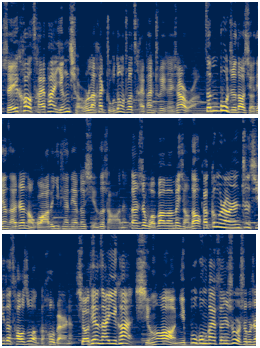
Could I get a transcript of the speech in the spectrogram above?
谁靠裁判赢球了，还主动说裁判吹黑哨啊？真不知道小天才这脑瓜子一天天都寻思啥呢？但是我万万没想到，他更让人窒息的操作搁后边呢。小天才一看，行啊，你不公开分数是不是？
